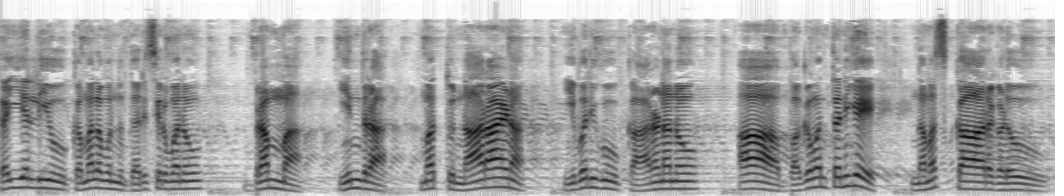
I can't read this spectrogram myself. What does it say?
ಕೈಯಲ್ಲಿಯೂ ಕಮಲವನ್ನು ಧರಿಸಿರುವನು, ಬ್ರಹ್ಮ, ಇಂದ್ರ ಮತ್ತು ನಾರಾಯಣ ಇವರಿಗೂ ಕಾರಣನೋ, ಆ ಭಗವಂತನಿಗೆ ನಮಸ್ಕಾರಗಳು.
